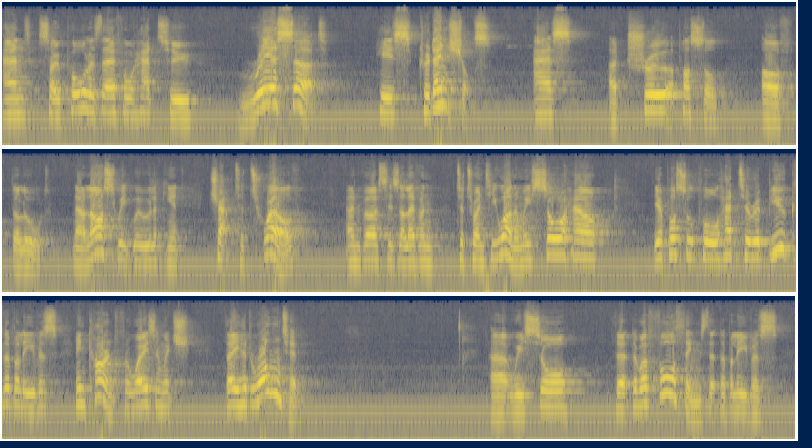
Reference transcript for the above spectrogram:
And so Paul has therefore had to reassert his credentials as a true apostle of the Lord. Now, last week we were looking at chapter 12 and verses 11 to 21, and we saw how the apostle Paul had to rebuke the believers in Corinth for ways in which they had wronged him. Uh, we saw that there were four things that the believers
